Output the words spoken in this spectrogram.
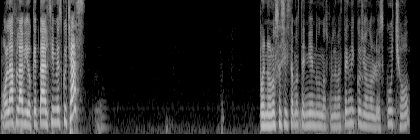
Hola, Flavio, ¿qué tal? ¿Sí me escuchas? Bueno, no sé si estamos teniendo unos problemas técnicos, yo no lo escucho,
